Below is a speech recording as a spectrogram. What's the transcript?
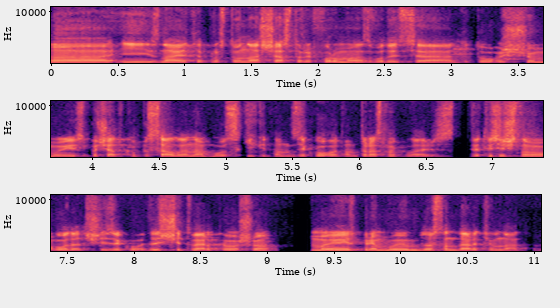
Е, і знаєте, просто у нас часто реформа зводиться до того, що ми спочатку писали нам, о, скільки там, з якого там Тарас Миколаївич, з 2000 року чи з якого 2004-го, що ми спрямуємо до стандартів НАТО.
